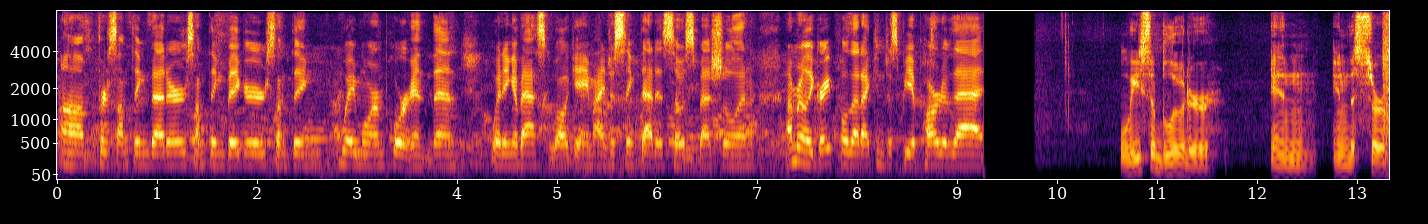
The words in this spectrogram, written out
um, for something better, something bigger, something way more important than winning a basketball game, I just think that is so special. And I'm really grateful that I can just be a part of that. Lisa Bluder in in the circle,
